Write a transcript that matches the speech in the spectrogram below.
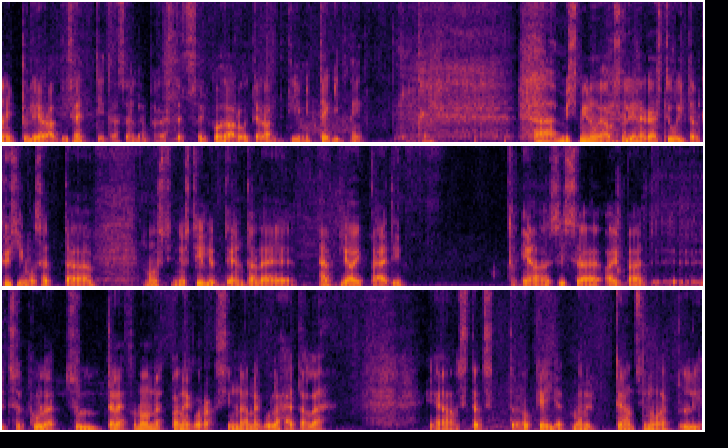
neid tuli eraldi sättida, sellepärast et sai kohe aru, et eraldi tiimid tegid neid. Äh, mis minu jaoks oli nagu hästi huvitav küsimus, et äh, ma ostsin just hiljuti endale Apple'i iPad'i. Ja siis see iPad ütles, et kuule, et sul telefon on, et pane korraks sinna nagu lähedale ja siis ta ütles, et okei okay,, et ma nüüd tean sinu Apple'i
